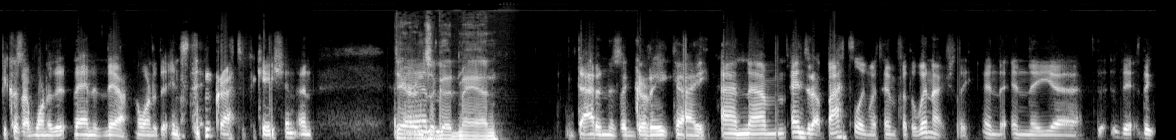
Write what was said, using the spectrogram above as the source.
because I wanted it then and there. I wanted the instant gratification. And Darren's a um, good man. Darren is a great guy, and um, ended up battling with him for the win. Actually, in the in the, uh, the, the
